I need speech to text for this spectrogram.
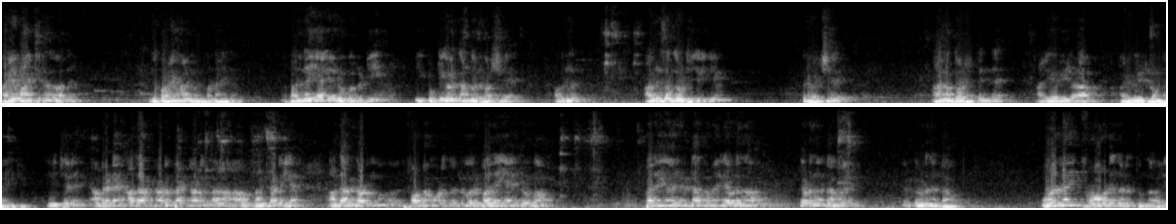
അറിയാൻ വായിച്ചിരുന്നു അത്? ഇത് കുറേ കാലം മുൻപുണ്ടായത്. പതിനയ്യായിരം രൂപ കിട്ടി. ഈ കുട്ടികൾക്ക് അന്ന് ഒരു പക്ഷേ അവർ അവർ സന്തോഷിച്ചിരിക്കും. ഒരു പക്ഷേ ആ സന്തോഷത്തിന്റെ അലയൊലിയിൽ അവർ വീട്ടിലുണ്ടായിരിക്കും. എന്ന് വെച്ചാൽ അവരുടെ ആധാർ കാർഡും പാൻ കാർഡ് പാൻ കാർഡില്ല. ആധാർ കാർഡും ഫോട്ടോ കൊടുത്തൊരു ഒരു പതിനയ്യായിരം രൂപ പതിനയ്യായിരം കിട്ടാന്ന് പറഞ്ഞാൽ എവിടെ നിന്ന് എവിടെ നിന്നുണ്ടാവും എവിടെ നിന്നുണ്ടാവും ഓൺലൈൻ ഫ്രോഡ് നടത്തുന്നവർ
